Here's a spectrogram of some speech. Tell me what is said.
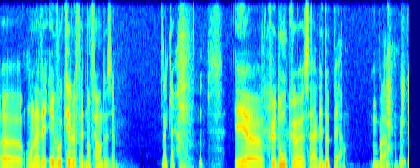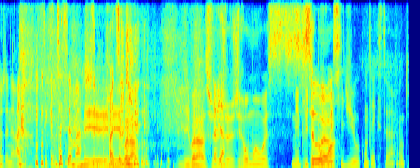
euh, on avait évoqué le fait d'en faire un deuxième. Ok. Et euh, que donc euh, ça allait de pair. Voilà. Oui, en général, c'est comme ça que ça marche. mais, mais voilà. mais voilà, j'irais au moins ouais, Mais plutôt aussi dû au contexte. ok.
